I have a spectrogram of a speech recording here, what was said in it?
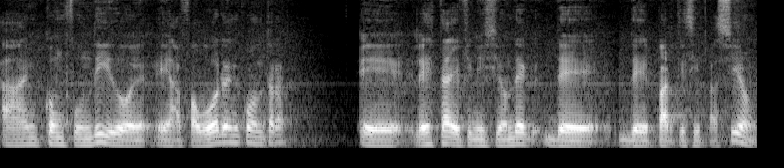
han confundido eh, a favor o en contra eh, esta definición de, participación.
